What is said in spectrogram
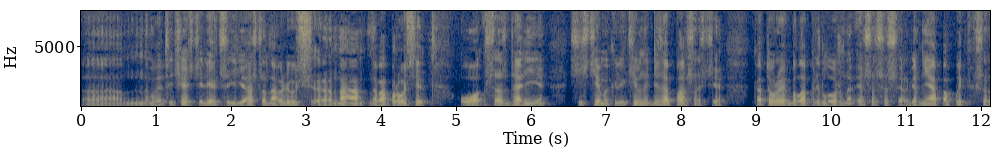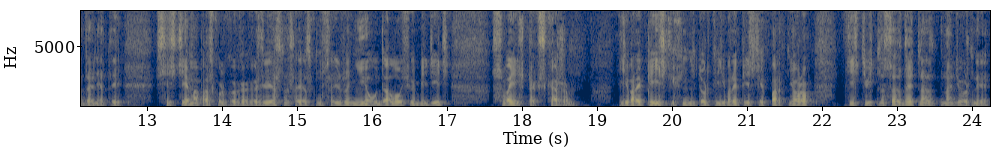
э, в этой части лекции я остановлюсь на вопросе о создании системы коллективной безопасности, которая была предложена СССР, вернее, о попытках создания этой системы, поскольку, как известно, Советскому Союзу не удалось убедить своих, так скажем, европейских и не только европейских партнеров действительно создать надежный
